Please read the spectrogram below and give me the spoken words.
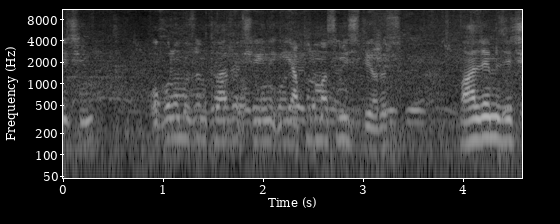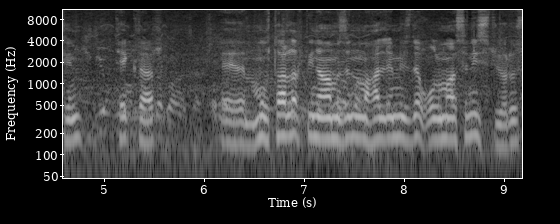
için okulumuzun taze şeyini yapılmasını istiyoruz. Mahallemiz için tekrar e, muhtarlık binamızın mahallemizde olmasını istiyoruz.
